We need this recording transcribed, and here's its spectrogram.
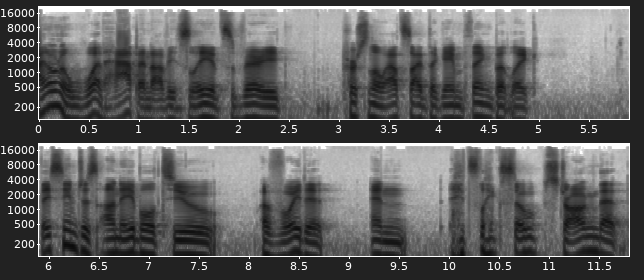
I don't know what happened obviously. It's very personal outside the game thing, but like they seem just unable to avoid it and it's like so strong that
